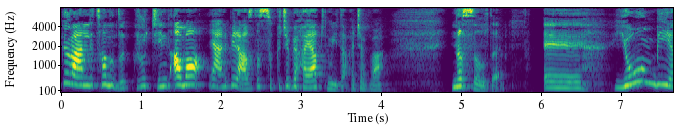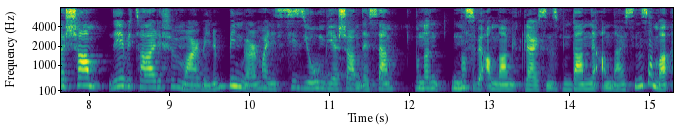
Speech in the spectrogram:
güvenli, tanıdık, rutin ama yani biraz da sıkıcı bir hayat mıydı acaba? Nasıldı? Ee, yoğun bir yaşam diye bir tarifim var benim. Bilmiyorum hani siz yoğun bir yaşam desem buna nasıl bir anlam yüklersiniz, bundan ne anlarsınız ama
